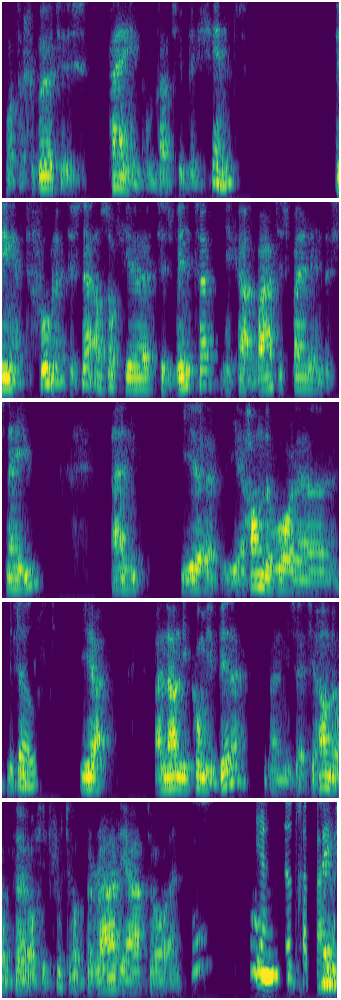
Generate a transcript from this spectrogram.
wat er gebeurt is pijn, omdat je begint dingen te voelen. Het is net alsof je, het is winter, je gaat water spelen in de sneeuw en je, je handen worden... Bedoofd. Ja, en dan kom je binnen en je zet je handen op de, of je voeten op de radiator. En, ja, dat gaat pijn.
